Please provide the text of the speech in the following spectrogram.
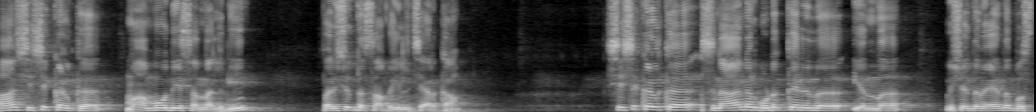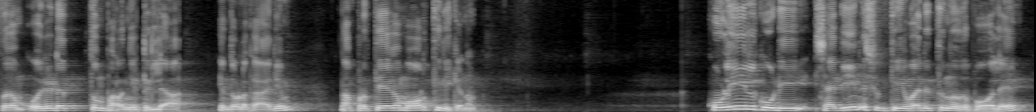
ആ ശിശുക്കൾക്ക് മാമോദീസ നൽകി പരിശുദ്ധ സഭയിൽ ചേർക്കാം. ശിശുക്കൾക്ക് സ്നാനം കൊടുക്കരുത് എന്ന് വിശുദ്ധ വേദപുസ്തകം ഒരിടത്തും പറഞ്ഞിട്ടില്ല എന്നുള്ള കാര്യം നാം പ്രത്യേകം ഓർത്തിരിക്കണം. കുളിയിൽ കൂടി ശരീരശുദ്ധി വരുത്തുന്നത് പോലെ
